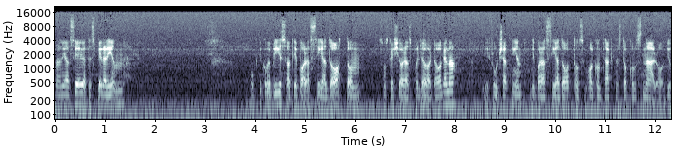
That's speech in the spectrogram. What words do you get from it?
Men jag ser ju att det spelar in. Och det kommer bli så att det är bara C-datorn som ska köras på lördagarna i fortsättningen. Det är bara C-datorn som har kontakt med Stockholms närradio.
